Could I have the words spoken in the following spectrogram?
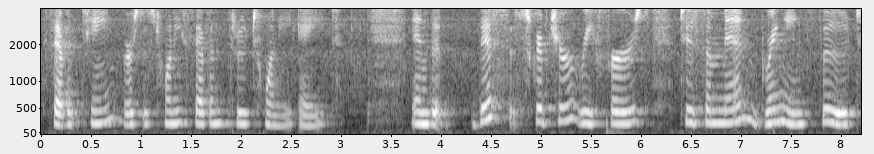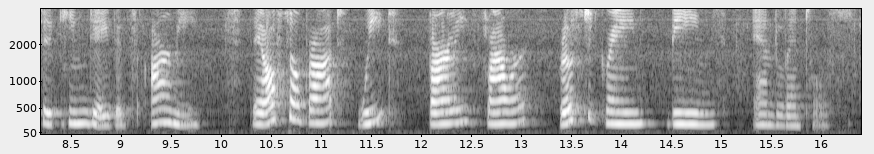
17, verses 27 through 28. And the, this scripture refers to some men bringing food to King David's army. They also brought wheat, barley, flour, roasted grain, beans, and lentils.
